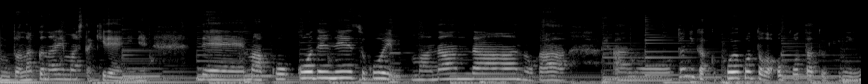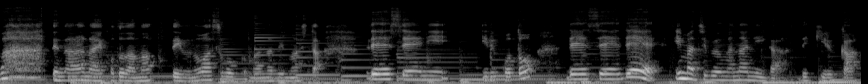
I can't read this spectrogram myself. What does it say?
うんとなくなりました綺麗にね。でまあここでねすごい学んだのがあのとにかくこういうことが起こった時にわーってならないことだなっていうのはすごく学びました。冷静にいること冷静で今自分が何ができるか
